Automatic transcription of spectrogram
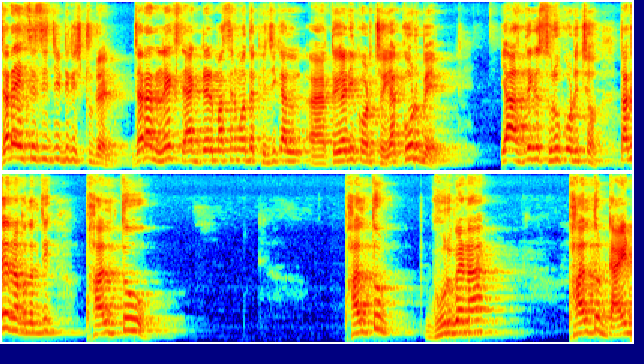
যারা এসএসসি জিডির স্টুডেন্ট যারা নেক্সট এক দেড় মাসের মধ্যে ফিজিক্যাল তৈরি করছ, ইয়া করবে আজ থেকে শুরু করেছ তাদের জন্য কথা বলছি ফালতু ফালতু ঘুরবে না ফালতু ডায়েট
